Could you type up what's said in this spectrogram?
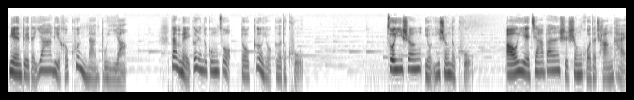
面对的压力和困难不一样，但每个人的工作都各有各的苦。做医生有医生的苦，熬夜加班是生活的常态。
